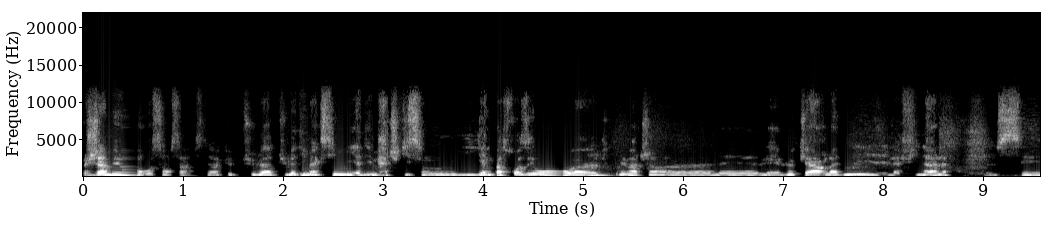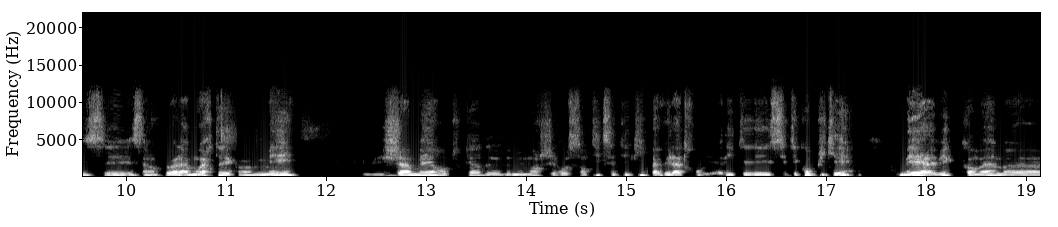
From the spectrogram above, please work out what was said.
jamais on ressent ça. C'est-à-dire que tu l'as, tu l'as dit, Maxime, il y a des matchs qui sont. Ils ne gagnent pas 3-0 euh, mm. tous les matchs. Hein. Euh, le quart, la demi et la finale, c'est, un peu à la muerte. Mais jamais, en tout cas, de, mémoire, j'ai ressenti que cette équipe avait la trouille. Elle était, c'était compliqué, mais avait quand même euh,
